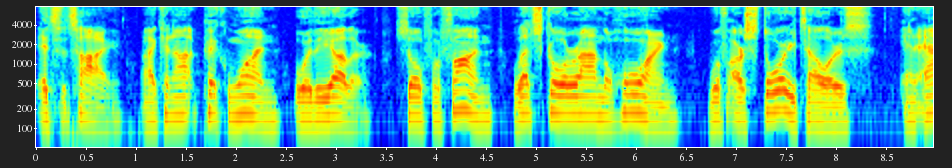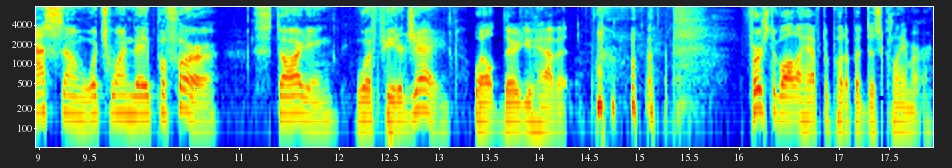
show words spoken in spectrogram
it's a tie. I cannot pick one or the other. So, for fun, let's go around the horn with our storytellers and ask them which one they prefer, starting with Peter J. Well, there you have it. First of all, I have to put up a disclaimer.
